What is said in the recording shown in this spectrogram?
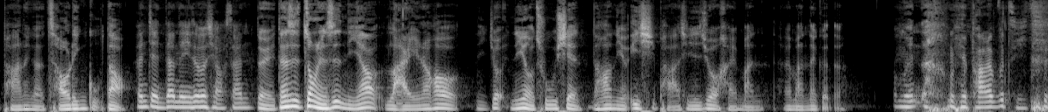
爬那个朝林古道。很简单的一座小山，对，但是重点是你要来，然后你就你有出现，然后你有一起爬，其实就还蛮还蛮那个的。我们 我们也爬了不止一次，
